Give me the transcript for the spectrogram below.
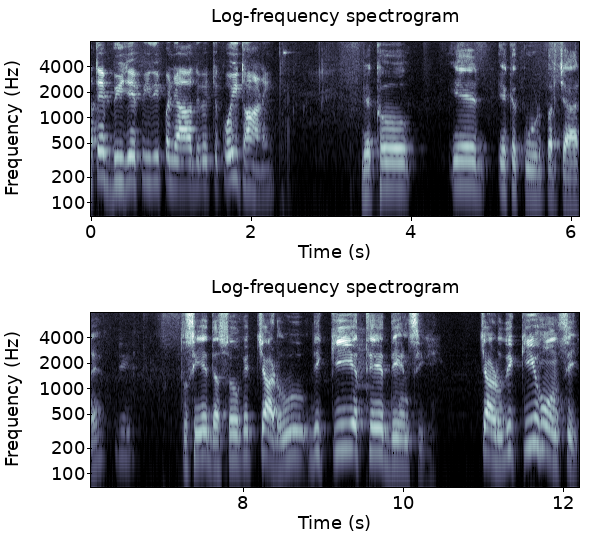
ਅਤੇ ਬੀਜੇਪੀ ਦੀ ਪੰਜਾਬ ਦੇ ਵਿੱਚ ਕੋਈ ਥਾਂ ਨਹੀਂ। ਵੇਖੋ ਇਹ ਇੱਕ ਕੂੜ ਪ੍ਰਚਾਰ ਹੈ। ਜੀ। ਤੁਸੀਂ ਇਹ ਦੱਸੋ ਕਿ ਝਾੜੂ ਦੀ ਕੀ ਇੱਥੇ ਦੇਣ ਸੀਗੀ? ਝਾੜੂ ਦੀ ਕੀ ਹੋਣ ਸੀ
